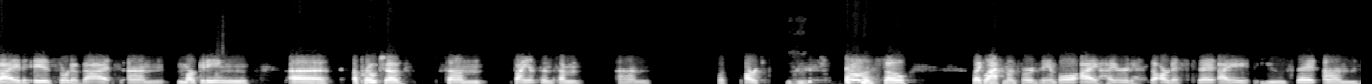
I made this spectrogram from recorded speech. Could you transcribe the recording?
side is sort of that um, marketing uh, approach of some science and some um, art. Mm-hmm. so like last month for example i hired the artist that i use that um,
